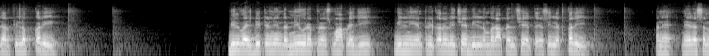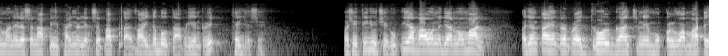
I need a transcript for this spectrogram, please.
હજાર ફિલઅપ કરી બિલ વાઇઝ ડિટેલની અંદર ન્યૂ રેફરન્સમાં આપણે જે બિલની એન્ટ્રી કરેલી છે બિલ નંબર આપેલ છે તે સિલેક્ટ કરી અને નેરેશનમાં નેરેશન આપી ફાઇનલ એક્સેપ આપતા, વાય દબાવતા, આપણી એન્ટ્રી થઈ જશે. પછી ત્રીજું છે, રૂપિયા બાવન હજારનો માલ અજંતા એન્ટરપ્રાઇઝ ધ્રોલ બ્રાન્ચને મોકલવા માટે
